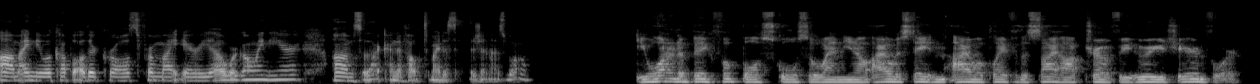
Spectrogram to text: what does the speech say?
Um, I knew a couple other girls from my area were going here. Um, so that kind of helped my decision as well. You wanted a big football school. So when, you know, Iowa State and Iowa play for the Cyhawk Trophy, who are you cheering for?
